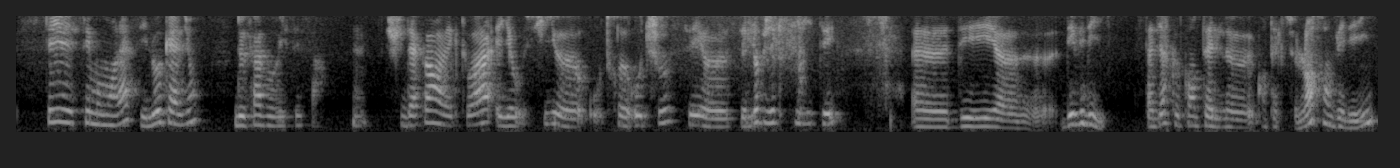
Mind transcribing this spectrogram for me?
ces, ces moments-là, c'est l'occasion de favoriser ça. Je suis d'accord avec toi. Et il y a aussi euh, autre, autre chose, c'est euh, l'objectivité euh, des, des VDI. C'est-à-dire que quand elles, quand elles se lancent en VDI,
